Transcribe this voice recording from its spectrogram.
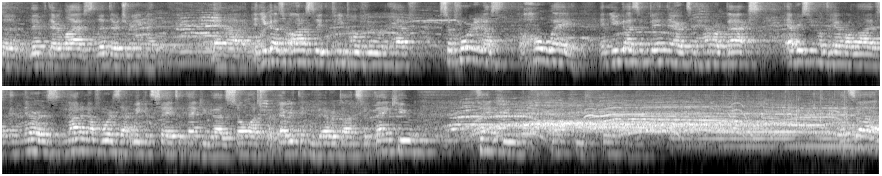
to live their lives, live their dream. And, and, uh, and you guys are honestly the people who have supported us the whole way. And you guys have been there to have our backs every single day of our lives. And there is not enough words that we can say to thank you guys so much for everything you've ever done. So thank you, thank you, thank you, thank you. Let's, uh,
